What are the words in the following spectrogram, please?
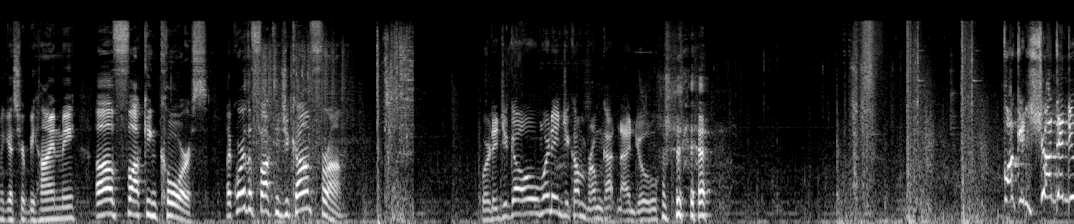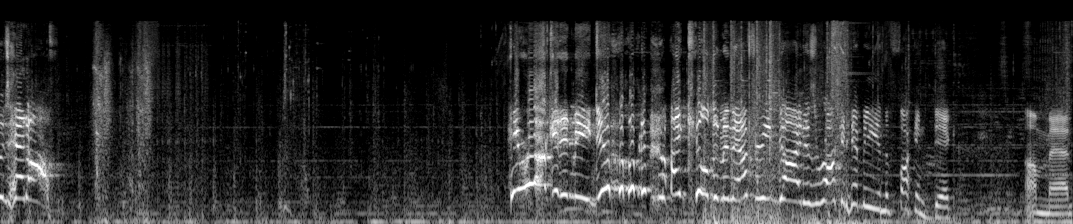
I guess you're behind me. Of fucking course. Like, where the fuck did you come from? Where did you go? Where did you come from, Cotton Eye Joe? Fucking shut that dude's head off! He rocketed me, dude! I killed him, and after he died, his rocket hit me in the fucking dick. I'm mad.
